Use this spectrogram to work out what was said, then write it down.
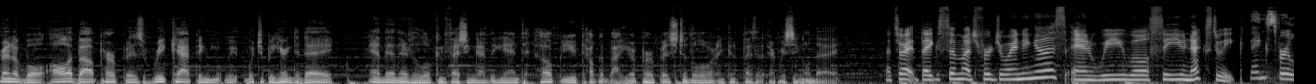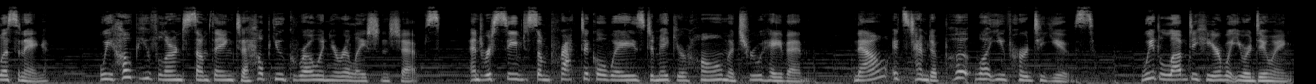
printable, all about purpose, recapping what you've been hearing today. And then there's a little confession guide at the end to help you talk about your purpose to the Lord and confess it every single day. That's right. Thanks so much for joining us, and we will see you next week. Thanks for listening. We hope you've learned something to help you grow in your relationships and received some practical ways to make your home a true haven. Now it's time to put what you've heard to use. We'd love to hear what you are doing,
